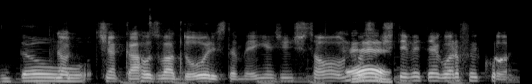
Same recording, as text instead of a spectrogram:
Então, Não, tinha carros voadores também, e a gente só. A única É. coisa que a gente teve até agora foi Coan.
